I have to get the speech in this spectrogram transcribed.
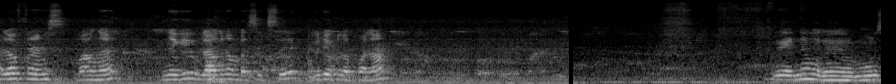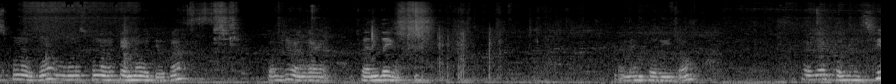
ஹலோ ஃப்ரெண்ட்ஸ் வாங்க. இன்னைக்கு விலாக் நம்பர் சிக்ஸு வீடியோக்குள்ளே போகலாம் இது எண்ணெய் ஒரு மூணு ஸ்பூன் இருக்கும். மூணு ஸ்பூன் வரைக்கும் எண்ணெய் ஊற்றிருக்கேன் கொஞ்சம் வெங்காயம் வெந்தயம். வெங்காயம் பொரியிட்டோம் வெங்காயம் பொறிச்சு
